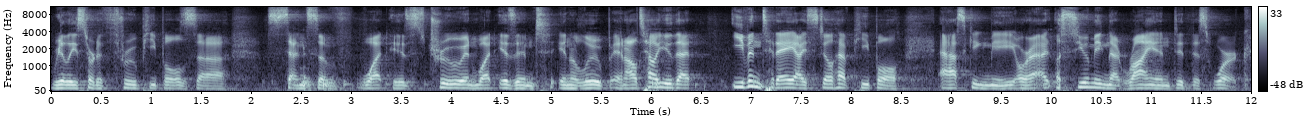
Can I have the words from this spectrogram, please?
really sort of threw people's uh, sense of what is true and what isn't in a loop. And I'll tell you that even today, I still have people asking me or assuming that Ryan did this work,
